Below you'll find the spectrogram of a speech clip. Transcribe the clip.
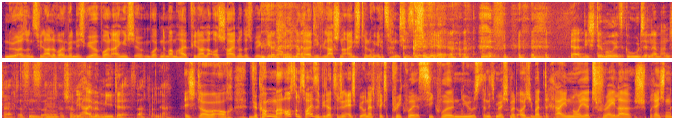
nö, also ins Finale wollen wir nicht. Wir wollen eigentlich, äh, wollten immer im Halbfinale ausscheiden und deswegen gehen wir auch mit einer relativ laschen Einstellung jetzt an dieses Spiel. Ja, die Stimmung ist gut in der Mannschaft. Das ist mhm. schon die halbe Miete, sagt man ja. Ich glaube auch. Wir kommen mal ausnahmsweise wieder zu den HBO Netflix Prequel Sequel News, denn ich möchte mit euch über drei neue Trailer sprechen.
